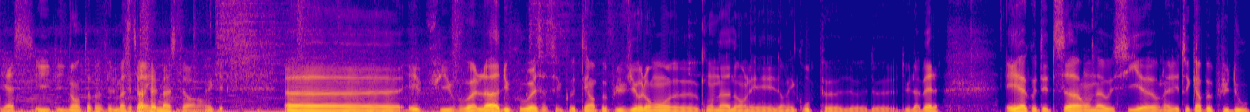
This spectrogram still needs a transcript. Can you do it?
Yes. Et, non, t'as pas fait le J'ai mastering. pas fait le master. non. Euh, et puis voilà, du coup, ouais, ça c'est le côté un peu plus violent euh, qu'on a dans les, dans les groupes euh, de- de- du label. Et à côté de ça, on a aussi euh, on a des trucs un peu plus doux,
